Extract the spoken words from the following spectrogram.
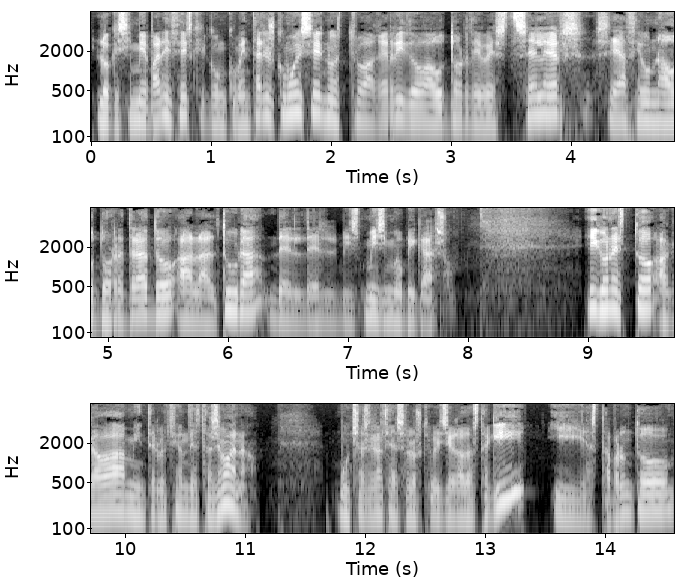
Lo que sí me parece es que con comentarios como ese, nuestro aguerrido autor de bestsellers se hace un autorretrato a la altura del del mismísimo Picasso. Y con esto acaba mi intervención de esta semana. Muchas gracias a los que habéis llegado hasta aquí y hasta pronto.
